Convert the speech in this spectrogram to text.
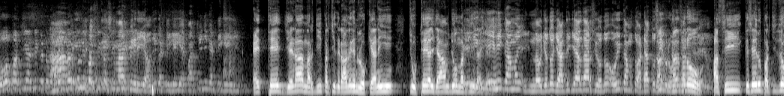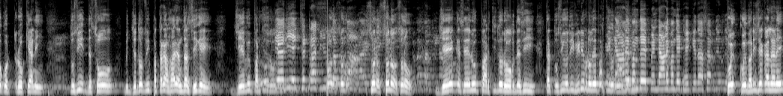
ਦੋ ਪਰਚੀਆਂ ਸੀ ਨਾ ਕਟਵਾਈ ਬਿਲਕੁਲ ਨਹੀਂ ਪਰਚੀ ਕ੍ਰਿਸ਼ ਕੁਮਾਰ ਭੀੜੀ ਆ ਉਹਦੀ ਕੱਟੀ ਗਈ ਹੈ ਪਰਚੀ ਨਹੀਂ ਕੱਟੀ ਗਈ ਜੀ। ਇੱਥੇ ਜਿਹੜਾ ਮਰਜ਼ੀ ਪਰਚੀ ਕਟਾਵੇ ਇਹਨੂੰ ਰੋਕਿਆ ਨਹੀਂ ਝੂਠੇ ਇਲਜ਼ਾਮ ਜੋ ਮਰਜ਼ੀ ਲਾਈ ਜਾਏ ਇਹੀ ਕੰਮ ਨ- ਜਦੋਂ ਜਾਦੀ ਜੈਲਦਾਰ ਸੀ ਉਦੋਂ ਉਹੀ ਕੰਮ ਤੁਹਾਡਾ ਤੁਸੀਂ ਵਿਰੋਧ ਗੱਲ ਕਰਦੇ ਸੁਣੋ ਹੋ। ਅਸੀਂ ਕਿਸੇ ਨੂੰ ਪਰਚੀ ਤੋਂ ਕੋ- ਰੋਕਿਆ ਨਹੀਂ। ਤੁਸੀਂ ਦੱਸੋ ਵੀ ਜਦੋਂ ਤੁਸੀਂ ਪੱਤਰਕਾਰ ਸਾਰੇ ਅੰਦਰ ਸੀਗੇ ਜੇ ਵੀ ਪਰਚੀ ਤੋਂ ਰੋਕਿਆ ਜੀ ਇੱਥੇ ਟਰੱਕ ਯੂਨੀਅਨ ਦਾ ਸੁਣੋ ਪ੍ਰਧਾਨ ਆ ਸੁਣੋ ਸੁਣੋ ਸੁਣੋ। ਜੇ ਕਿਸੇ ਨੂੰ ਪਰਚੀ ਤੋਂ ਰੋਕਦੇ ਸੀ ਤਾਂ ਤੁਸੀਂ ਉਹਦੀ ਵੀਡੀਓ ਬਣਾਉਂਦੇ ਪਰਚੀ ਪਿੰਡਾਂ ਵਾਲੇ ਬੰਦੇ ਪਿੰਡਾਂ ਵਾਲੇ ਬੰਦੇ ਠੇਕੇ ਦੱਸ ਸਕਦੇ ਹੁੰਦੇ। ਕੋਈ ਕੋਈ ਮਰਜ਼ੀ ਚੱਕਰ ਲੈ ਲੇ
